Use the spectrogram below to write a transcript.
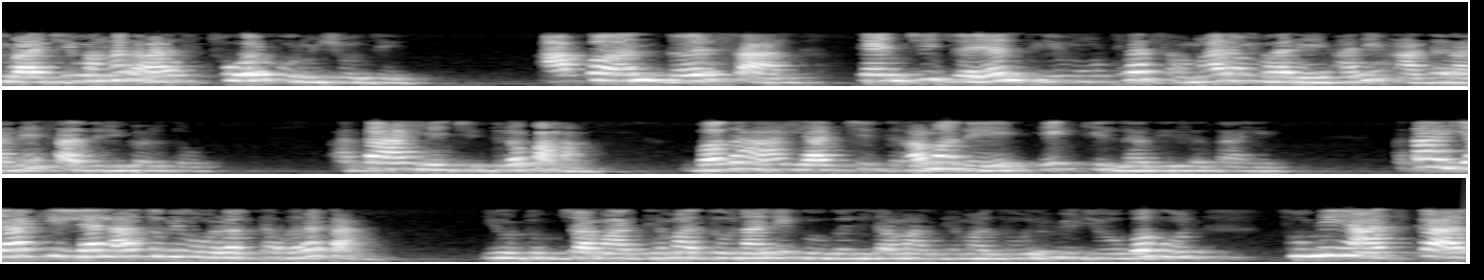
शिवाजी महाराज थोर पुरुष होते. आपण दर साल त्यांची जयंती मोठ्या समारंभाने आणि आदराने साजरी करतो. आता हे चित्र पहा. बघा या चित्रामध्ये एक किल्ला दिसत आहे. आता या किल्ल्याला तुम्ही ओळखता बरं का? युट्यूबच्या माध्यमातून आणि गुगलच्या माध्यमातून व्हिडिओ बघून तुम्ही आजकाल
